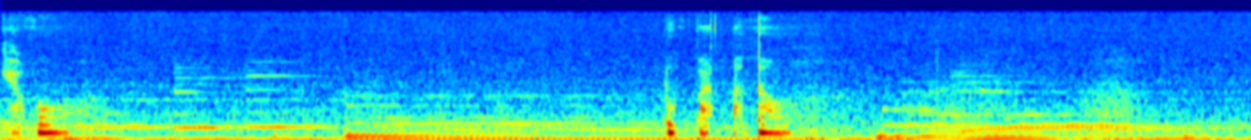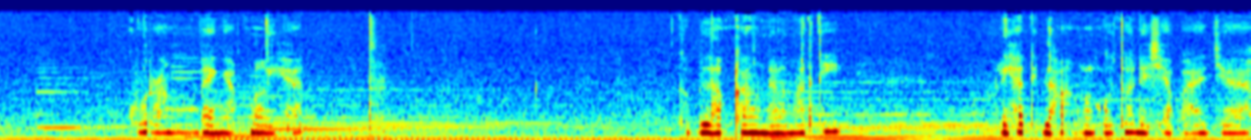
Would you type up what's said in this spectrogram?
Kayak aku banyak melihat ke belakang dalam arti melihat di belakang aku tuh ada siapa aja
